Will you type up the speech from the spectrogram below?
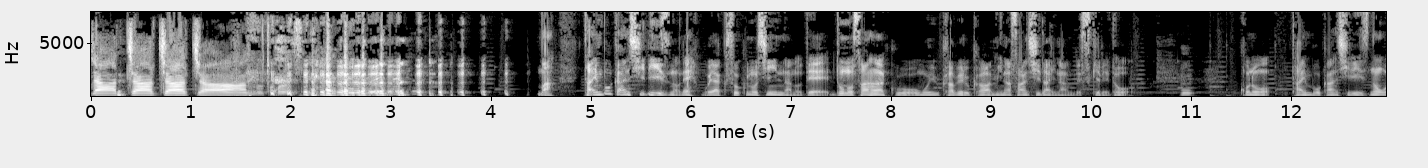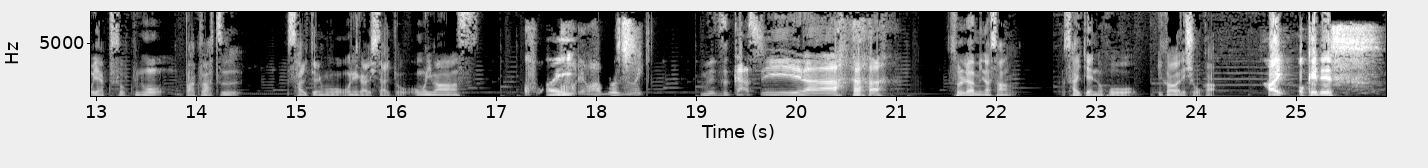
じゃーじゃーじゃーじゃーんのところですね。タイムボカンシリーズのね、お約束のシーンなので、どの3悪を思い浮かべるかは皆さん次第なんですけれどうん、このタイムボカンシリーズのお約束の爆発、採点をお願いしたいと思います。いこれはむずい。難しいなぁ それでは皆さん、採点の方、いかがでしょうか？はい、OK です。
